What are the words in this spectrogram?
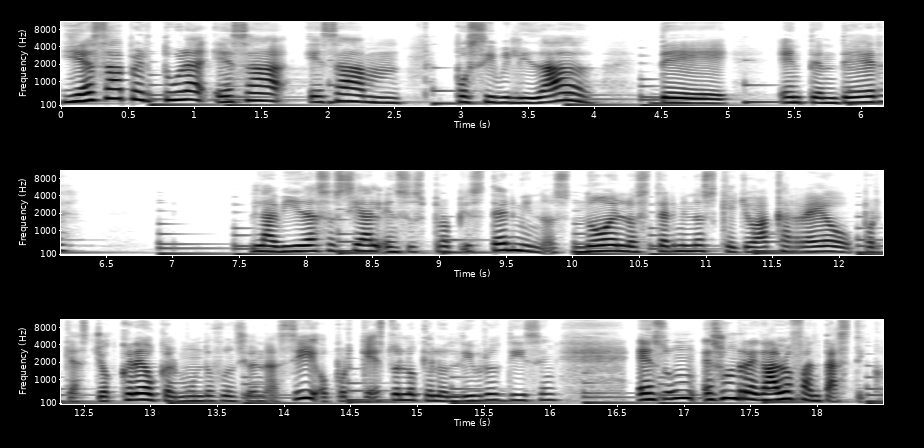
Y esa apertura, esa, esa mm, posibilidad de entender la vida social en sus propios términos, no en los términos que yo acarreo porque yo creo que el mundo funciona así o porque esto es lo que los libros dicen, es un, es un regalo fantástico,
